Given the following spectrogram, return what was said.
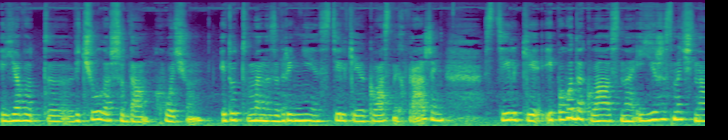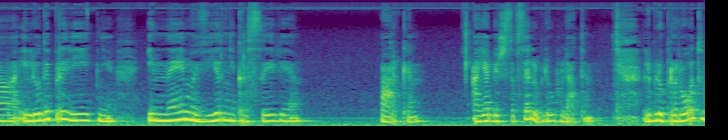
І я от е, відчула, що да, хочу. І тут в мене за три дні стільки класних вражень, стільки і погода класна, і їжа смачна, і люди привітні, і неймовірні красиві парки. А я більш за все люблю гуляти. Люблю природу,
